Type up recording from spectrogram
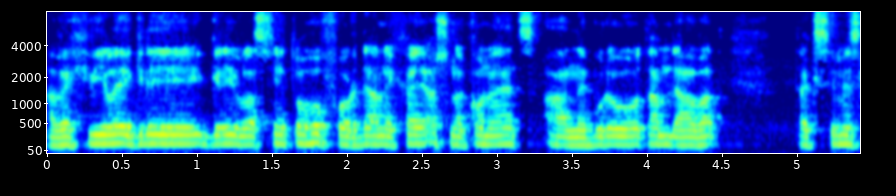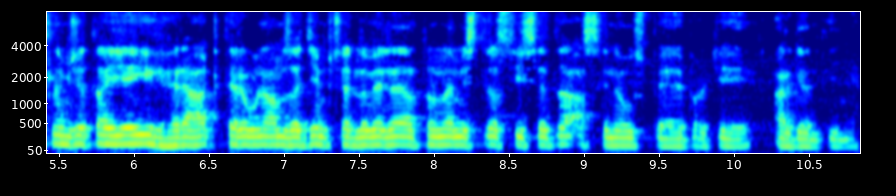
A ve chvíli, kdy, kdy vlastně toho Forda nechají až nakonec a nebudou ho tam dávat, tak si myslím, že ta jejich hra, kterou nám zatím předvedli na tomhle mistrovství světa, asi neuspěje proti Argentíně.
